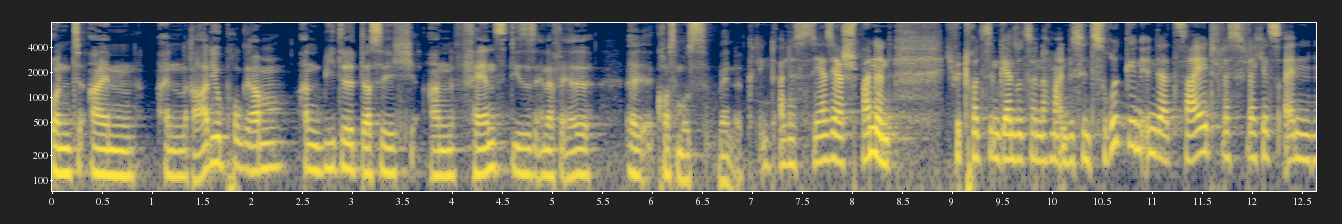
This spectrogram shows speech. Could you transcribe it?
und ein, ein Radioprogramm anbietet, das sich an Fans dieses NFL äh, Kosmos wendet. Klingt alles sehr, sehr spannend. Ich würde trotzdem gerne sozusagen noch mal ein bisschen zurückgehen in der Zeit. Vielleicht, vielleicht jetzt ein,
